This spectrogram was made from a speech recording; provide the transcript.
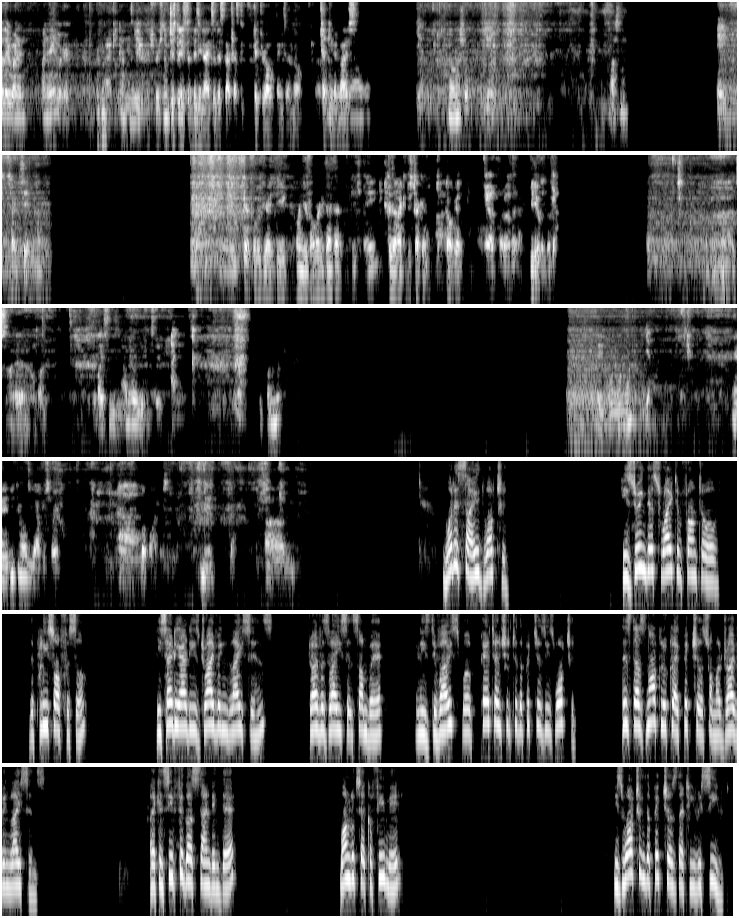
Are they running my name or? Alright, and you, which person? Just it's a busy night, so dispatch has to get through all the things and they'll check in advice. Yeah. No initial? J. Last name. A. Sorry, say it again. Careful with your ID on your phone or anything like that, H A. because then I could just check it. Oh, good. I got a photo of it. You do? Yeah. Uh, that's not it. Hold on. License in Idaho, different state. I did. Good phone number? Eight one one one? Yeah. And you can always do address for Uh, local address. me. Um, What is Saeed watching? He's doing this right in front of the police officer. He said he had his driving license, driver's license somewhere in his device, but pay attention to the pictures he's watching. This does not look like pictures from a driving license. I can see figures standing there. One looks like a female. He's watching the pictures that he received.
